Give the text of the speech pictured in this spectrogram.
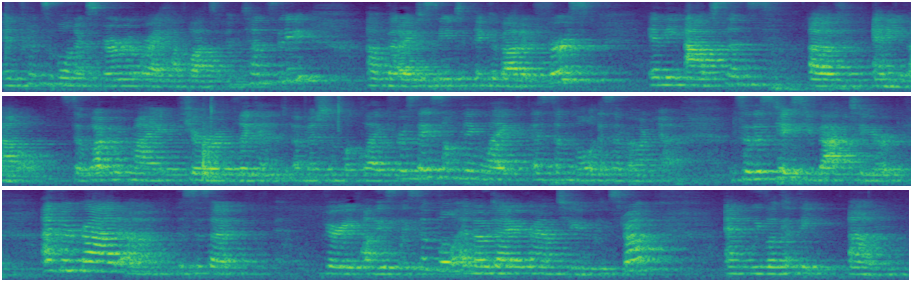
in principle, an experiment where I have lots of intensity, um, but I just need to think about it first in the absence of any metal. So what would my pure ligand emission look like for, say, something like as simple as ammonia? And so this takes you back to your undergrad. Um, this is a very obviously simple MO diagram to construct. And we look at the, um,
